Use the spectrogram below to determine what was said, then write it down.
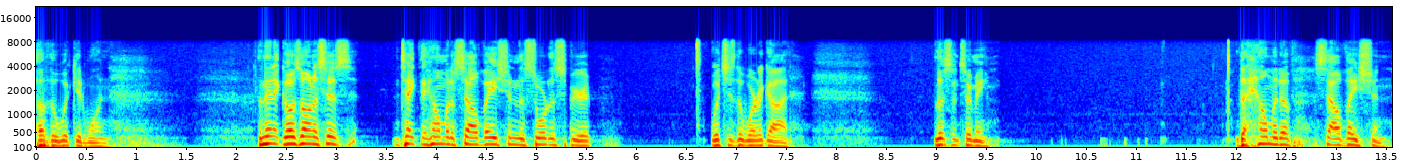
of the wicked one. And then it goes on, it says, take the helmet of salvation and the sword of the Spirit, which is the word of God. Listen to me the helmet of salvation.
